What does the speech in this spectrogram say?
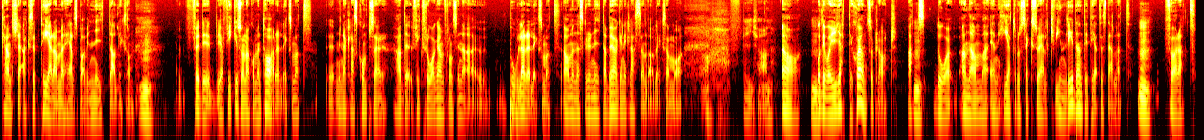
kanske accepterar men helst bara vill nita liksom. Mm. För det, jag fick ju sådana kommentarer liksom att eh, mina klasskompisar hade, fick frågan från sina eh, polare liksom att ja men när ska du nita bögen i klassen då liksom och oh, fy fan. Ja, mm. och det var ju jätteskönt såklart att mm. då anamma en heterosexuell kvinnlig identitet istället. Mm. För att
